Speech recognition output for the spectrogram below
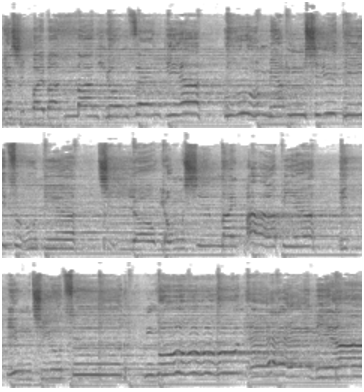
惊失败，慢慢向前行。有命不是天注定。只要用心来打拼，一定唱出阮的名。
